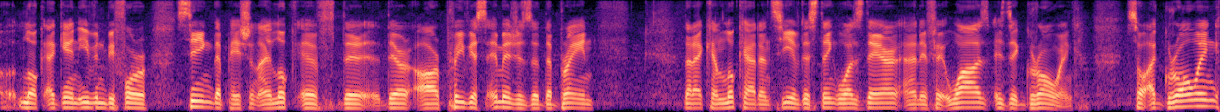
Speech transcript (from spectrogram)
look again, even before seeing the patient, I look if the, there are previous images of the brain that I can look at and see if this thing was there, and if it was, is it growing? So, a growing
